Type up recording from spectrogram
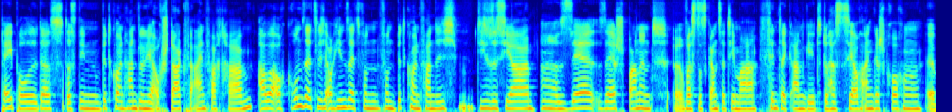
PayPal, das, das den Bitcoin-Handel ja auch stark vereinfacht haben. Aber auch grundsätzlich, auch jenseits von, von Bitcoin, fand ich dieses Jahr äh, sehr, sehr spannend äh, was das ganze Thema Fintech angeht. Du hast es ja auch angesprochen, äh,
